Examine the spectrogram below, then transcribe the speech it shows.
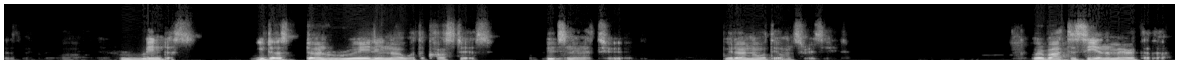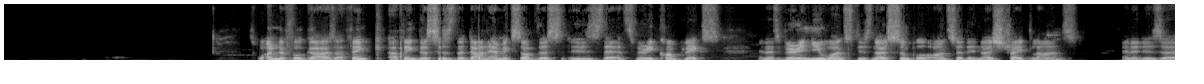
are horrendous we just don't really know what the cost is of loosening it to. We don't know what the answer is yet. We're about to see in America, though. Wonderful, guys. I think I think this is the dynamics of this is that it's very complex and it's very nuanced. There's no simple answer. There are no straight lines, and it is a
